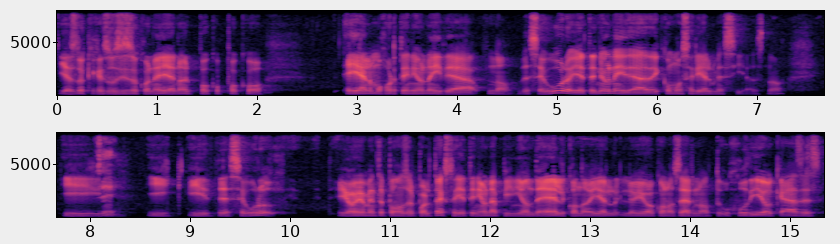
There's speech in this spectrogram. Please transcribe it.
y, es lo que Jesús hizo con ella, ¿no? El poco a poco, ella a lo mejor tenía una idea, no, de seguro, ella tenía una idea de cómo sería el Mesías, ¿no? Y, y, y de seguro, y obviamente podemos ver por el texto, ella tenía una opinión de él cuando ella lo, lo llegó a conocer, ¿no? Tú judío, ¿qué haces?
